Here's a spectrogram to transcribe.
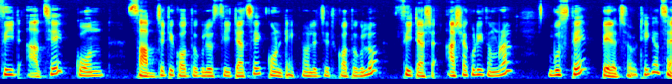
সিট আছে, কোন সাবজেক্টে কতগুলো সিট আছে, কোন টেকনোলজিতে কতগুলো সিট আসে আশা করি তোমরা বুঝতে পেরেছ, ঠিক আছে?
